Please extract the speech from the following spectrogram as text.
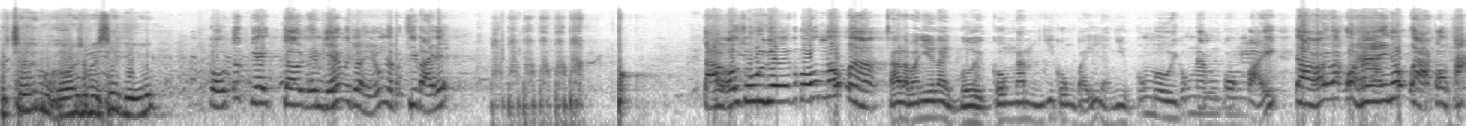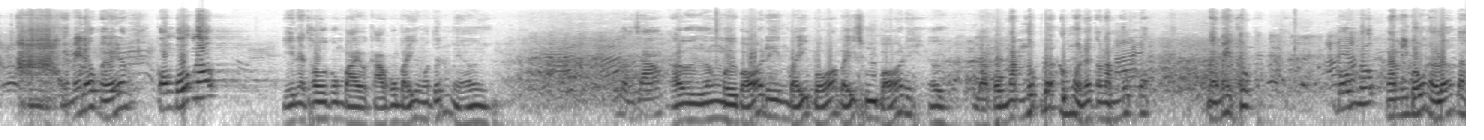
Mày chơi một hồi rồi mày sẽ hiểu. Cô tức ghê chơi em dán nó cho hiểu nè bác sĩ bài đi trời ơi xui ghê có bốn nút mà. Sao là bao nhiêu này? Mười con năm với con bảy là nhiêu? Con 10, con 5, con 7 Trời ơi bác có hai nút à Con thắng à. Mày mấy nút mày nút? Còn 4 nút. Vậy là thôi con bài và cào con bảy không có tính mày ơi. Làm sao? Ừ con mười bỏ đi con bảy bỏ bảy xui bỏ đi. Ừ là còn năm nút đó đúng rồi đó tao năm nút đó. Mày mấy nút? 4 nút. Năm với bốn nào lớn ta?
